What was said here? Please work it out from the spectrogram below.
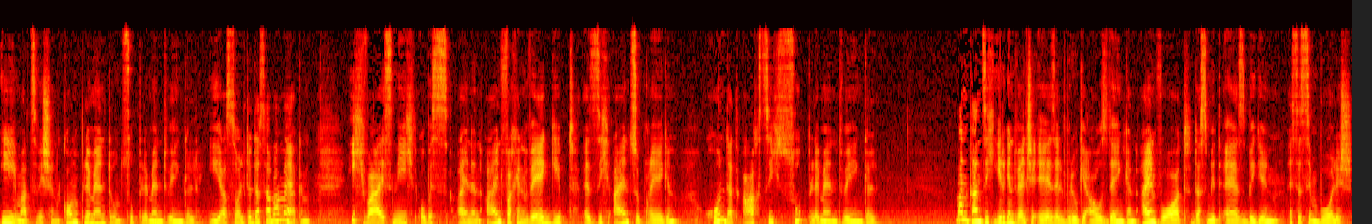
immer zwischen Komplement und Supplementwinkel. Ihr solltet das aber merken. Ich weiß nicht, ob es einen einfachen Weg gibt, es sich einzuprägen. 180 Supplementwinkel. Man kann sich irgendwelche Eselbrücke ausdenken. Ein Wort, das mit S beginnt. Es ist symbolisch.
